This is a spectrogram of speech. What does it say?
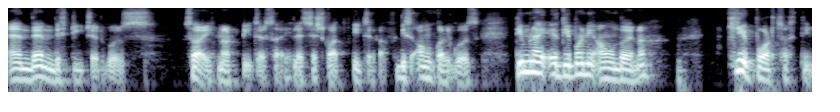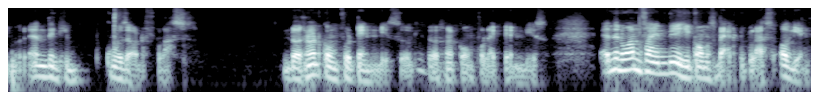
And then this teacher goes, sorry, not teacher, sorry, let's just call teacher of. This uncle goes, तिमीलाई यति पनि के पढ्छस् तिमीहरू एन्ड देन हि गोज आउट अफ क्लास does not come for 10 days okay does not come for like 10 days and then one fine day he comes back to class again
